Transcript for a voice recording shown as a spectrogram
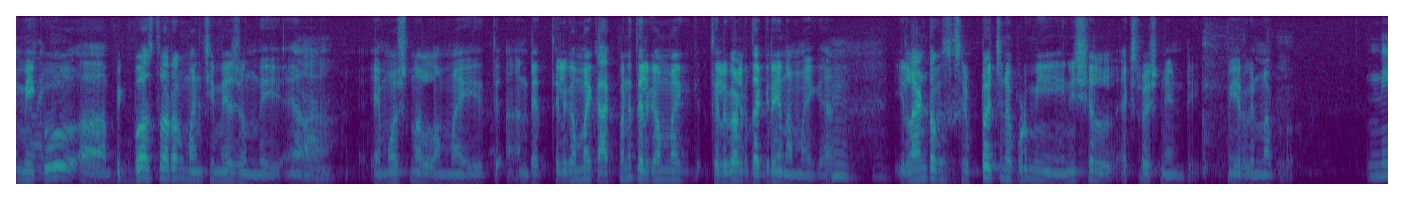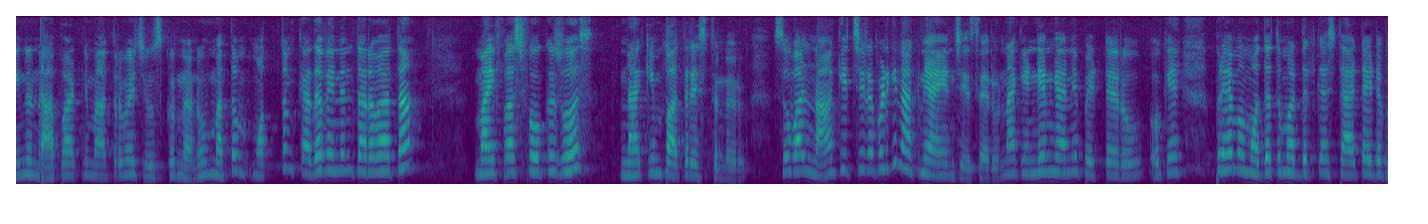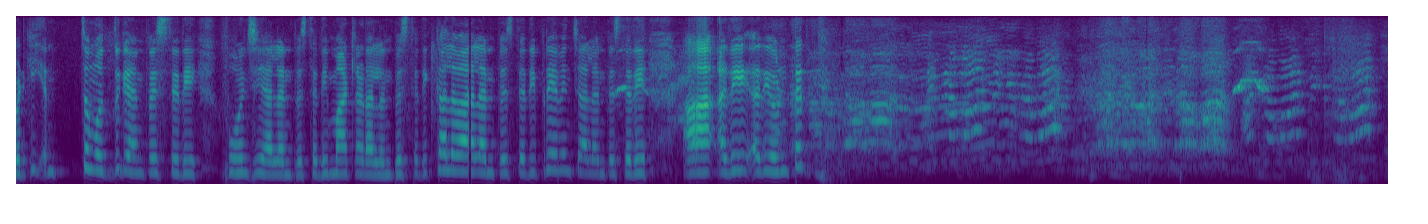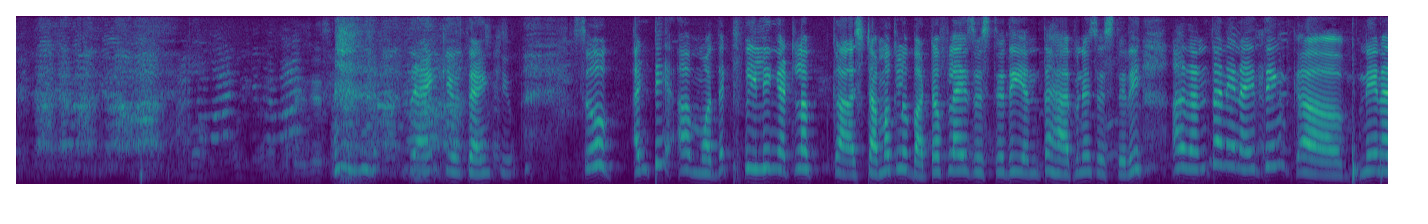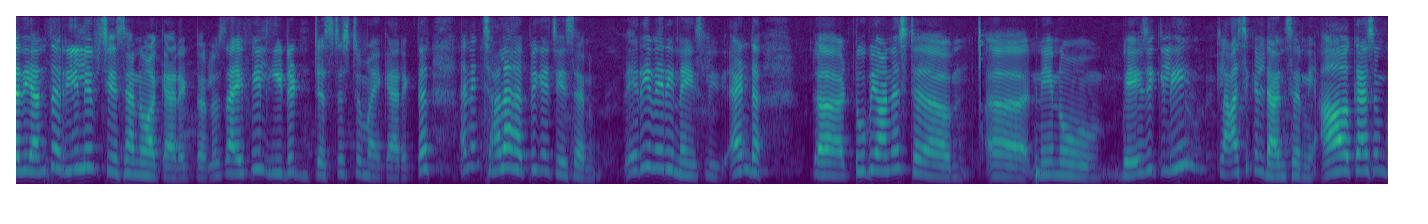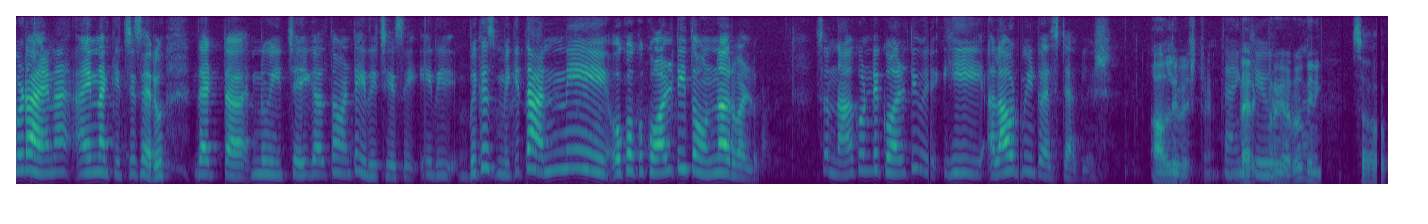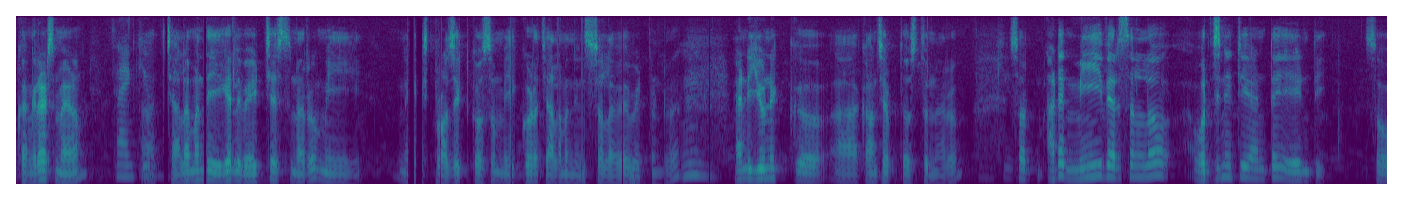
మీకు big boss ద్వారా ఒక మంచి ఇమేజ్ ఉంది. ఎమోషనల్ అమ్మాయి అంటే తెలుగు అమ్మాయి కాకపోయినా తెలుగు అమ్మాయి తెలుగు వాళ్ళకి దగ్గరైన అమ్మాయిగా. ఇలాంటి ఒక స్క్రిప్ట్ వచ్చినప్పుడు మీ ఇనిషియల్ ఎక్స్ప్రెషన్ ఏంటి? మీరు విన్నప్పుడు. నేను నా పార్ట్ని మాత్రమే చూసుకున్నాను. మొత్తం మొత్తం కథ వినిన తర్వాత మై ఫస్ట్ ఫోకస్ వాస్ నాకేం పాత్ర ఇస్తున్నారు సో వాళ్ళు నాకు ఇచ్చేటప్పటికి నాకు న్యాయం చేశారు. నాకు ఇండియన్ గానే పెట్టారు ఓకే? ప్రేమ మొదట మొదటిగా స్టార్ట్ అయ్యేటప్పటికి ఎంత ముద్దుగా అనిపిస్తుంది. ఫోన్ చేయాలనిపిస్తుంది మాట్లాడాలనిపిస్తుంది కలవాలనిపిస్తుంది ప్రేమించాలనిపిస్తుంది. అది అది ఉంటుంది. Thank you thank you so అంటే ఆ మొదటి ఫీలింగ్ ఎట్లా స్టమక్లో బటర్ఫ్లైస్ వస్తుంది ఎంత హ్యాపీనెస్ వస్తుంది అదంతా నేను ఐ థింక్ నేను అది అంతా రీలివ్ చేశాను ఆ క్యారెక్టర్లో so I feel he did justice to my character and నేను చాలా హ్యాపీగా చేశాను. Very very nicely and to be honest నేను బేసికలీ క్లాసికల్ డాన్సర్ని ఆ అవకాశం కూడా ఆయన ఆయన నాకు ఇచ్చేశారు దట్ నువ్వు ఇది చేయగలుగుతావు అంటే ఇది చేసేయి. ఇది బికాస్ మిగతా అన్నీ ఒక్కొక్క క్వాలిటీతో ఉన్నారు వాళ్ళు. సో నాకుండే quality he allowed me to establish. All the best. Director గారు దీనికి so congrats madam thank you చాలా మంది ఈగర్లీ వెయిట్ చేస్తున్నారు. మీ నెక్స్ట్ ప్రాజెక్ట్ కోసం మీకు కూడా చాలా మంది ఇన్స్టాల్ అవే పెట్టుంటారు అండ్ యూనిక్ కాన్సెప్ట్ వస్తున్నారు సో అంటే మీ వెర్షన్లో ఒరిజినిటీ అంటే ఏంటి? సో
